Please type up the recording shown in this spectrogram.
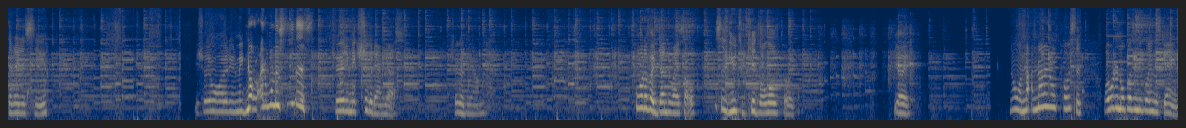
did I just see? You sure you want to make? No, I don't want to see this. How to make sugar jam? Yes. Sugar jam. What have I done to myself? This is YouTube kids all over again. Yay. No, I'm not. I'm not an old person. Why would an old person be playing this game?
